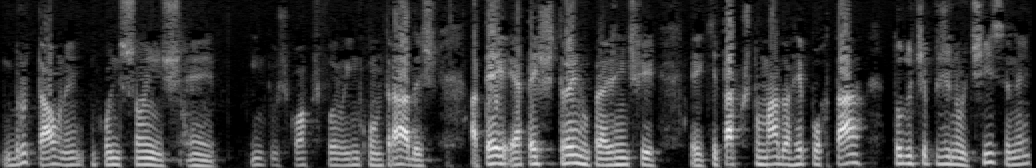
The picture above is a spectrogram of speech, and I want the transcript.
brutal, né, em condições é, em que os corpos foram encontrados, até, é até estranho para a gente é, que está acostumado a reportar todo tipo de notícia, né,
